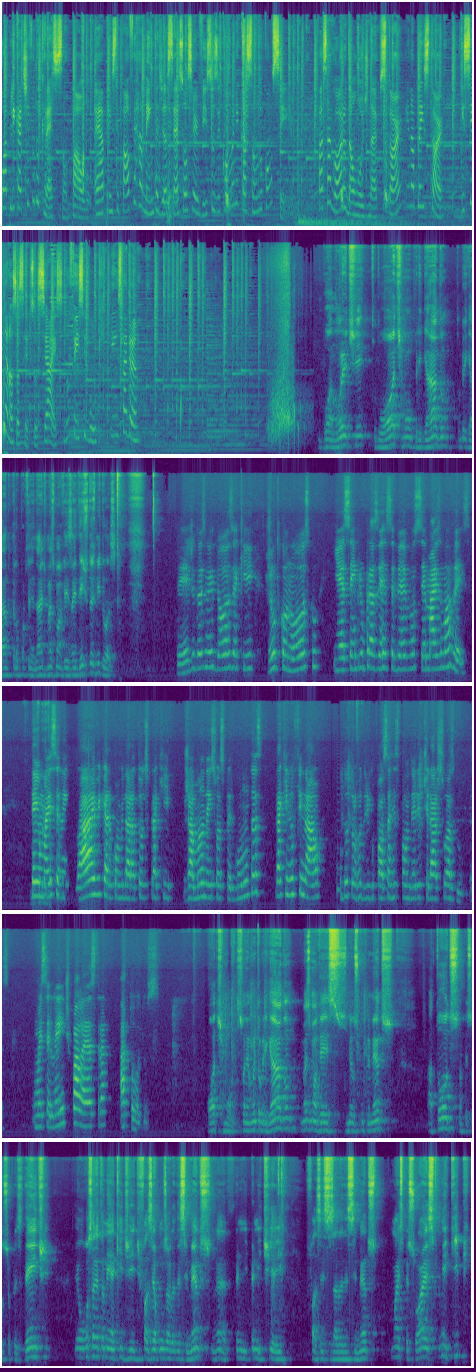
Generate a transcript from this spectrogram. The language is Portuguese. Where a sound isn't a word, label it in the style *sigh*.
O aplicativo do Cresce São Paulo é a principal ferramenta de acesso aos serviços e comunicação do Conselho. Faça agora o download na App Store e na Play Store. E siga nossas redes sociais no Facebook e Instagram. Boa noite, tudo ótimo, obrigado. Muito obrigado pela oportunidade mais uma vez aí desde 2012. Desde 2012 aqui junto conosco e é sempre um prazer receber você mais uma vez. Tem uma excelente live, quero convidar a todos para que já mandem suas perguntas, para que no final o doutor Rodrigo possa responder e tirar suas dúvidas. Uma excelente palestra a todos. Ótimo. Sônia, muito obrigado. Mais uma vez, os meus cumprimentos a todos, a pessoa do seu presidente. Eu gostaria também aqui de, de fazer alguns agradecimentos, né, me permitir aí fazer esses agradecimentos mais pessoais, para minha equipe,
